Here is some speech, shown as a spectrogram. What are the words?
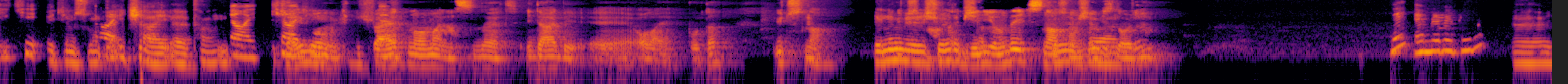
iki, Ekim sonu, Ay. ya iki ay evet, tam iki ay, iki İki ay ayı gibi. dolmuş. Gayet normal aslında evet. İdeal bir e, olay burada. Üç sınav. benim Üç e, sınav. şöyle de bir şey Yeni yılında ilk sınav bir şey sonucu bizde hocam. Ne? Emre Bey buyurun. Ee,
